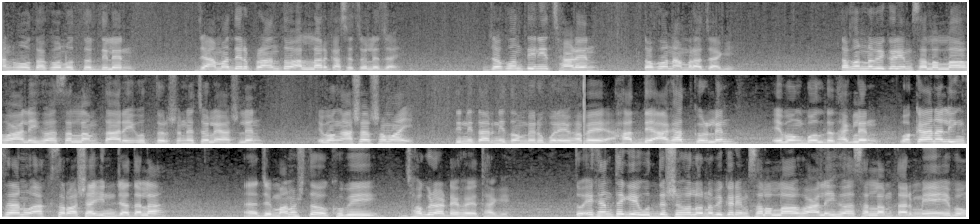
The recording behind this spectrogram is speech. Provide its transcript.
আনহু তখন উত্তর দিলেন যে, আমাদের প্রাণ তো আল্লাহর কাছে চলে যায়। যখন তিনি ছাড়েন, তখন আমরা জাগি। তখন নবী করিম সাল্লাহ আলিহাসাল্লাম তার এই উত্তর শুনে চলে আসলেন এবং আসার সময় তিনি তার নিতম্বের উপরে এভাবে হাত দিয়ে আঘাত করলেন এবং বলতে থাকলেন ওয়াকান আল ইনসানু আকসর আশাইন জাদালা। যে মানুষ তো খুবই ঝগড়াটে হয়ে থাকে। তো এখান থেকে উদ্দেশ্য হলো, নবী করিম সাল্লাহ আলিহাসাল্লাম তার মেয়ে এবং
